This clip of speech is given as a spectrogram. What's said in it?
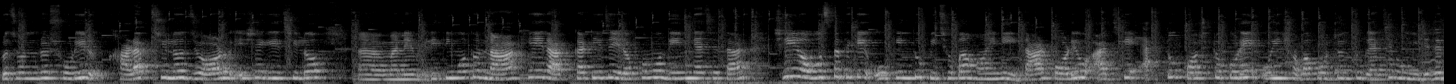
প্রচণ্ড শরীর খারাপ ছিল, জ্বর এসে গিয়েছিল। মানে রীতিমতো না খেয়ে রাত কাটিয়েছে এরকমও দিন গেছে তার, সেই অবস্থা থেকে ও কিন্তু পিছুপা হয়নি। তারপরেও আজকে এত কষ্ট করে ওই সভা পর্যন্ত গেছে এবং নিজেদের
